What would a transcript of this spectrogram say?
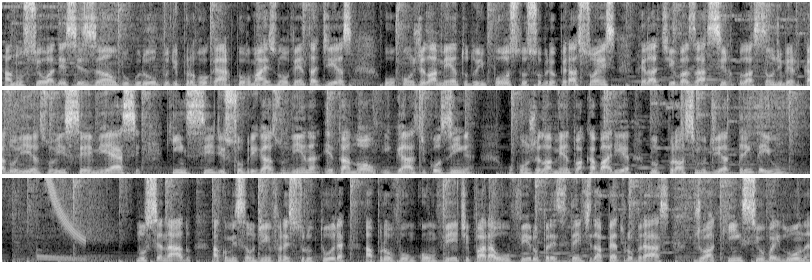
anunciou a decisão do grupo de prorrogar por mais 90 dias o congelamento do imposto sobre operações relativas à circulação de mercadorias, o ICMS, que incide sobre gasolina, etanol e gás de cozinha. O congelamento acabaria no próximo dia 31. No Senado, a Comissão de Infraestrutura aprovou um convite para ouvir o presidente da Petrobras, Joaquim Silva e Luna,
